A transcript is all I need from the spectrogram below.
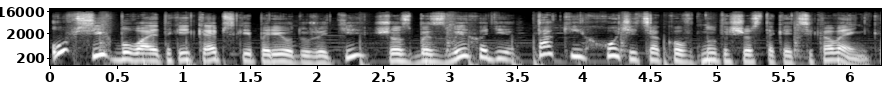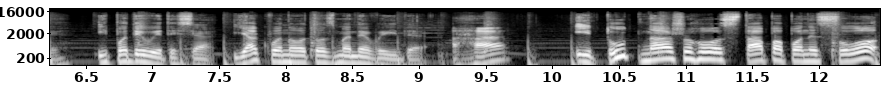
У всіх буває такий кепський період у житті, що з безвиході так і хочеться ковтнути щось таке цікавеньке і подивитися, як воно ото з мене вийде. Ага. І тут нашого Остапа понесло.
